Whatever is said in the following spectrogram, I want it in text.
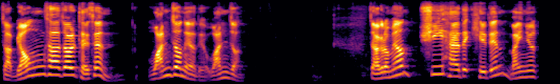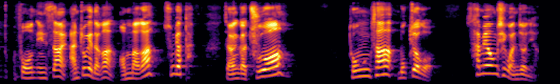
자, 명사절 that은 완전해야 돼요. 완전. 자, 그러면 she had hidden my new phone inside. 안쪽에다가 엄마가 숨겼다. 자, 그러니까 주어, 동사, 목적어. 삼형식 완전이야.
